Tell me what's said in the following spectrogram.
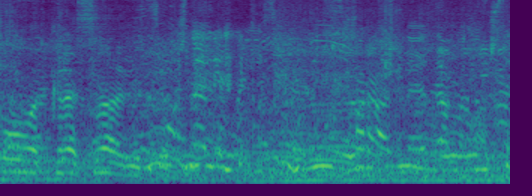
Вот красавица. Парадная, да, потому что.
